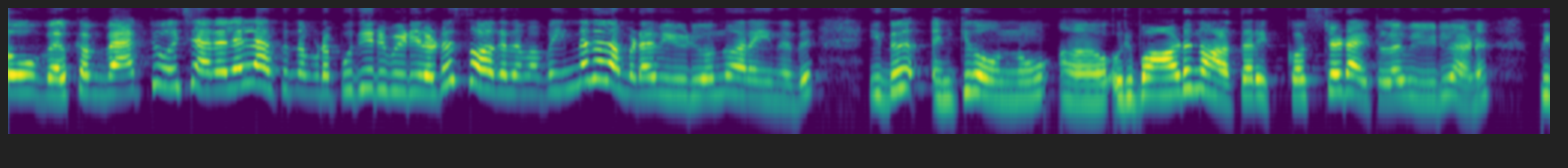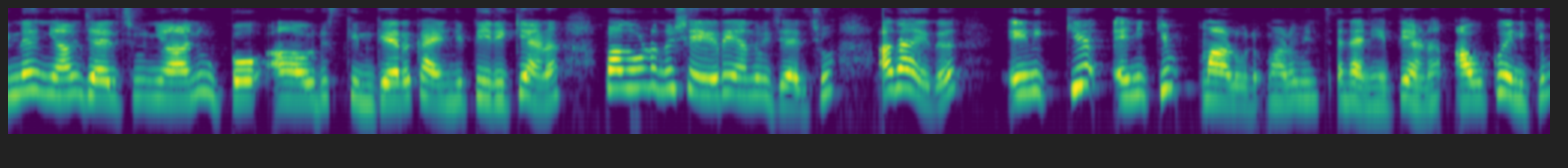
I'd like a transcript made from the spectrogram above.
Hello welcome back to channel എല്ലാവർക്കും നമ്മുടെ പുതിയൊരു വീഡിയോയിലോട്ട് സ്വാഗതം. അപ്പോൾ ഇന്നത്തെ നമ്മുടെ വീഡിയോ എന്ന് പറയുന്നത് ഇത് എനിക്ക് തോന്നുന്നു ഒരുപാട് നാളത്തെ റിക്വസ്റ്റഡ് ആയിട്ടുള്ള വീഡിയോ ആണ്. പിന്നെ ഞാൻ വിചാരിച്ചു ഞാനും ഇപ്പോൾ ഒരു സ്കിൻ കെയർ കഴിഞ്ഞിട്ടിരിക്കുകയാണ്. അപ്പോൾ അതുകൊണ്ടൊന്ന് ഷെയർ ചെയ്യാമെന്ന് വിചാരിച്ചു. അതായത് എനിക്ക് എനിക്കും മാളൂനും മാളു മീൻസ് എന്റെ അനിയത്തിയാണ്. അവൾക്കും എനിക്കും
